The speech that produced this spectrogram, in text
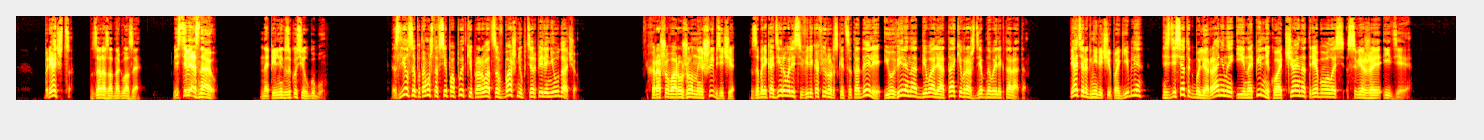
«Прячется, зараза одноглазая». «Без тебя знаю!» Напильник закусил губу. Злился, потому что все попытки прорваться в башню потерпели неудачу. Хорошо вооруженные шибзичи забаррикадировались в великофюрерской цитадели и уверенно отбивали атаки враждебного электората. Пятеро гниличи погибли, с десяток были ранены, и напильнику отчаянно требовалась свежая идея.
